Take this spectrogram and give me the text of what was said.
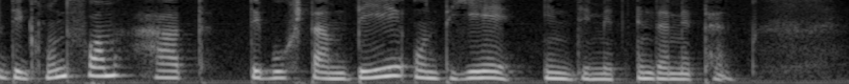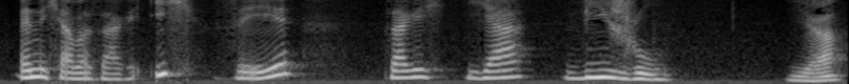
die Grundform hat die Buchstaben D und J in, die, in der Mitte. Wenn ich aber sage, ich sehe, sage ich ja, viju. Ja,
